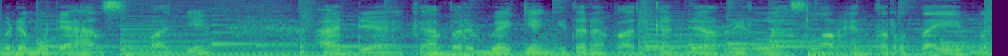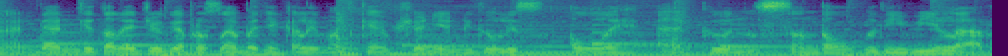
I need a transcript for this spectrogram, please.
Mudah-mudahan sepatnya ada kabar baik yang kita dapatkan dari Leslar Entertainment. Dan kita lihat juga persahabatnya kalimat caption yang ditulis oleh akun Sandal Putih Bilar.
